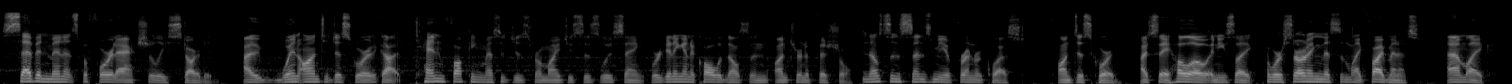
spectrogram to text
seven minutes before it actually started. I went on to Discord, got 10 fucking messages from my two Sicilies saying, We're getting in a call with Nelson, Unturned Official. Nelson sends me a friend request on Discord. I say hello, and he's like, We're starting this in like five minutes. And I'm like,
